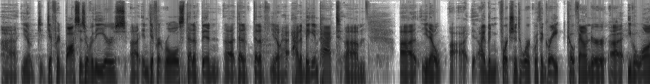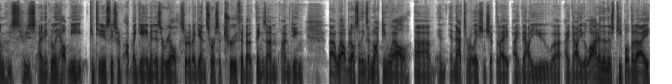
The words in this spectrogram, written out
uh, you know d- different bosses over the years uh, in different roles that have been uh, that have that have you know ha- had a big impact. Um, uh, you know, I, I've been fortunate to work with a great co-founder, uh, Eva Wong, who's who's I think really helped me continuously sort of up my game and is a real sort of again source of truth about things I'm I'm doing uh, well, but also things I'm not doing well. Um, and and that's a relationship that I I value uh, I value a lot. And then there's people that I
